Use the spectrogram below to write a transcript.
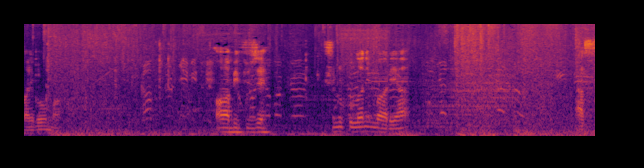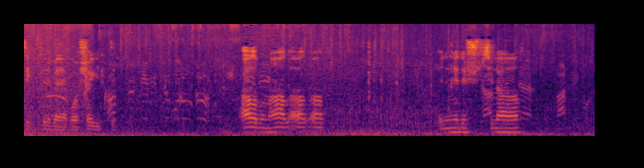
Kaybolma. Aa bir füze. Şunu kullanayım bari ya. Az siktir be boşa gitti. Al bunu al al al. Eline de şu silahı al. Barkley konuş.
